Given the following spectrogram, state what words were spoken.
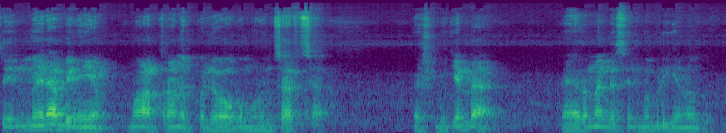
സിനിമയിലെ അഭിനയം മാത്രമാണ് ഇപ്പോൾ ലോകം മുഴുവൻ ചർച്ച. വിഷമിക്കണ്ട. വേറെ നല്ല സിനിമ പിടിക്കാൻ നോക്ക്.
